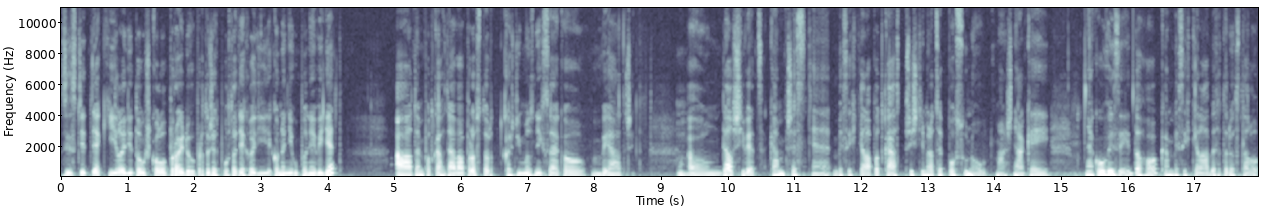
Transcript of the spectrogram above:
zjistit, jaký lidi tou školou projdou, protože spousta těch lidí jako není úplně vidět a ten podcast dává prostor každému z nich se jako vyjádřit. Mm-hmm. Um, další věc, kam přesně by si chtěla podcast příštím roce posunout? Máš nějaký, nějakou vizi toho, kam by si chtěla, aby se to dostalo?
